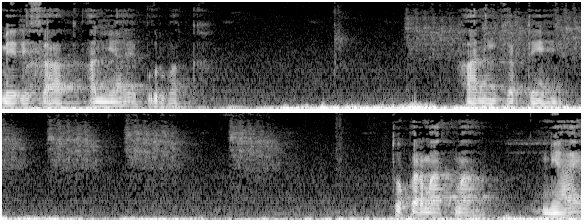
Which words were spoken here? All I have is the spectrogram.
मेरे साथ अन्याय पूर्वक हानि करते हैं तो परमात्मा न्याय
